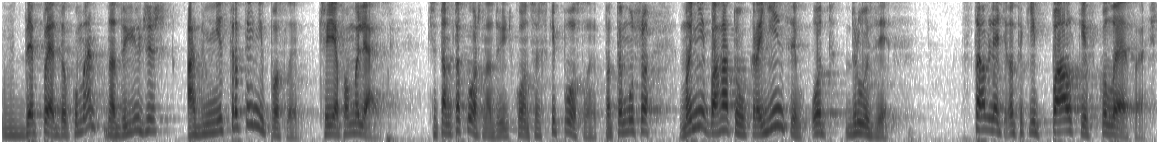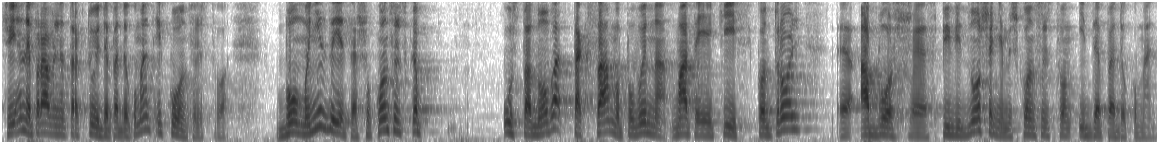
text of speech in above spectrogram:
в ДП документ надають же ж адміністративні послуги. Чи я помиляюсь? Чи там також надають консульські послуги? Тому що мені багато українців, от друзі, ставлять отакі палки в колеса, що я неправильно трактую ДП документ і консульство. Бо мені здається, що консульська установа так само повинна мати якийсь контроль або ж е, співвідношення між консульством і ДП документ.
